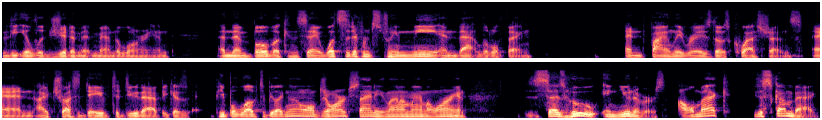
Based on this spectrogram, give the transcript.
the illegitimate Mandalorian. And then Boba can say, "What's the difference between me and that little thing?" And finally raise those questions. And I trust Dave to do that because people love to be like, "Oh, well, George said he's not a Mandalorian." Says who in universe? Almec? He's a scumbag.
